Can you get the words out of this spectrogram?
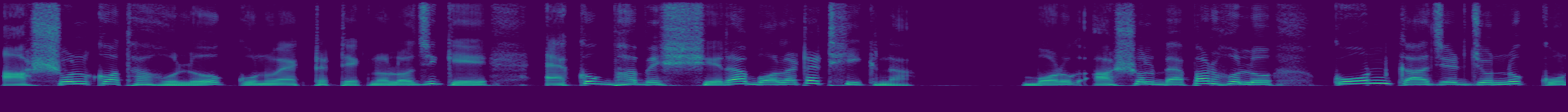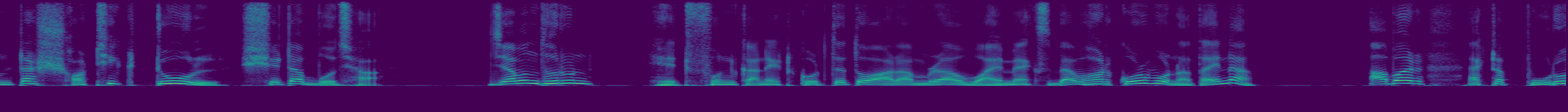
আসল কথা হলো, কোনো একটা টেকনোলজিকে এককভাবে সেরা বলাটা ঠিক না। বরং আসল ব্যাপার হলো, কোন কাজের জন্য কোনটা সঠিক টুল সেটা বোঝা। যেমন ধরুন, হেডফোন কানেক্ট করতে তো আর আমরা ওয়াইম্যাক্স ব্যবহার করব না, তাই না? আবার একটা পুরো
